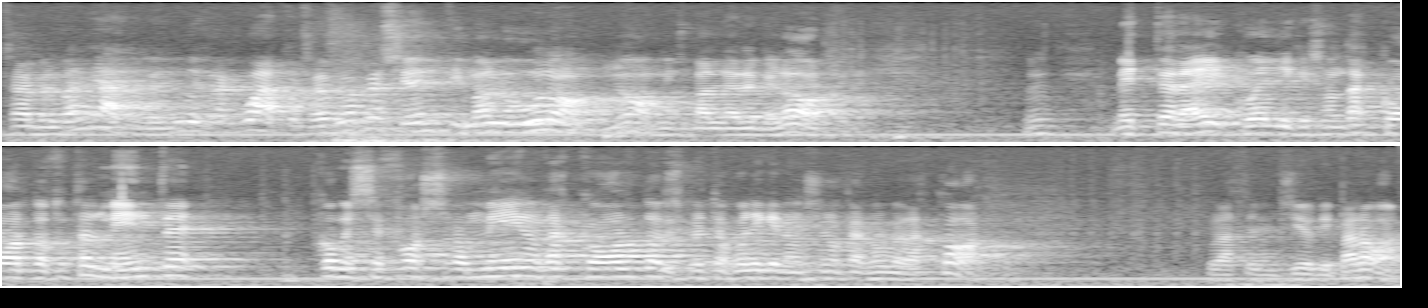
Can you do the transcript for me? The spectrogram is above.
sarebbe sbagliato, perché 2, 3, 4 sarebbero crescenti, ma l'1 no, mi sbaglierebbe l'ordine. Metterei quelli che sono d'accordo totalmente come se fossero meno d'accordo rispetto a quelli che non sono per nulla d'accordo. Scusate il giro di parole.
